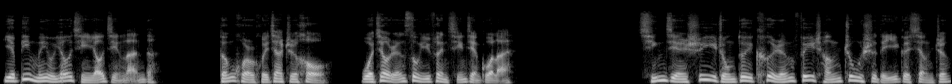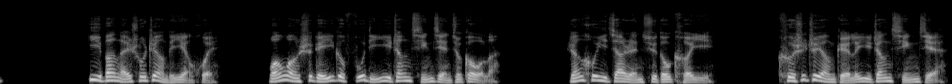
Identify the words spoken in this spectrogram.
也并没有邀请姚锦兰的。等会儿回家之后，我叫人送一份请柬过来。请柬是一种对客人非常重视的一个象征。一般来说，这样的宴会往往是给一个府邸一张请柬就够了，然后一家人去都可以。可是这样给了一张请柬，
